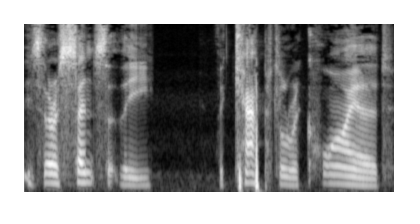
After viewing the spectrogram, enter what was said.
is there a sense that the the capital required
